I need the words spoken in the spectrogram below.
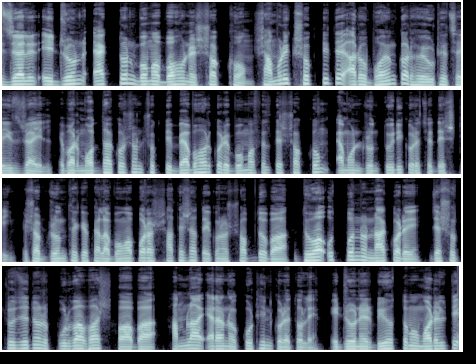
ইসরায়েলের এই ড্রোন এক টন বোমা বহনের সক্ষম। সামরিক শক্তিতে আরও ভয়ঙ্কর হয়ে উঠেছে ইসরায়েল। এবার মধ্যাকর্ষণ শক্তি ব্যবহার করে বোমা ফেলতে সক্ষম এমন ড্রোন তৈরি করেছে দেশটি। এসব ড্রোন থেকে ফেলা বোমা পড়ার সাথে সাথে কোনো শব্দ বা ধোঁয়া উৎপন্ন না করে, যা শত্রুজনের পূর্বাভাস হওয়া বা হামলা এড়ানো কঠিন করে তোলে। এই ড্রোনের বৃহত্তম মডেলটি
